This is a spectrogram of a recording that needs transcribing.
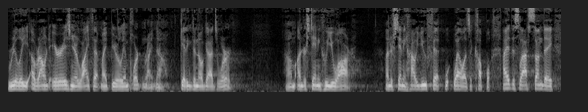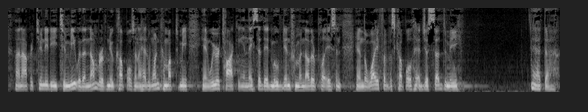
really around areas in your life that might be really important right now? Getting to know God's Word, um, understanding who you are, understanding how you fit w- well as a couple. I had this last Sunday an opportunity to meet with a number of new couples and I had one come up to me and we were talking and they said they'd moved in from another place and, and the wife of this couple had just said to me that, uh,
